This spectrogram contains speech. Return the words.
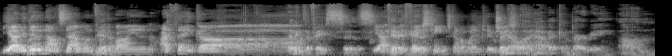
Yeah, they did announce that one for Yeah. the buy-in. I think. uh I think the faces Yeah, I think the face team's gonna win too. Janela, basically. Havoc, and Darby. Um,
